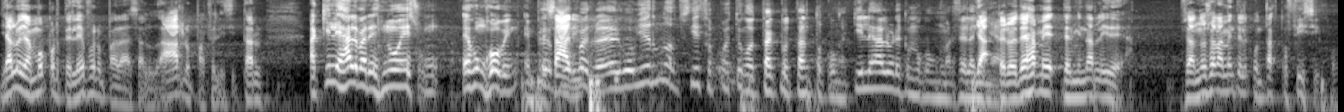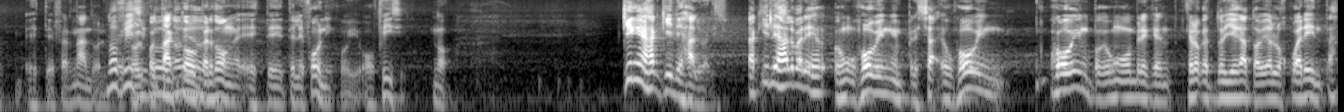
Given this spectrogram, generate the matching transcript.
Ya lo llamó por teléfono para saludarlo, para felicitarlo. Aquiles Álvarez no es un, es un joven Pero, empresario. pero, el gobierno sí se ha puesto en contacto tanto con Aquiles Álvarez como con Marcela Ya, pero déjame terminar la idea. O sea, no solamente el contacto físico, este, Fernando, el, No el físico, contacto, no, perdón, este, telefónico o físico, no. ¿Quién es Aquiles Álvarez? Aquiles Álvarez es un joven empresario, un joven, joven, porque es un hombre que creo que no llega todavía a los 40,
